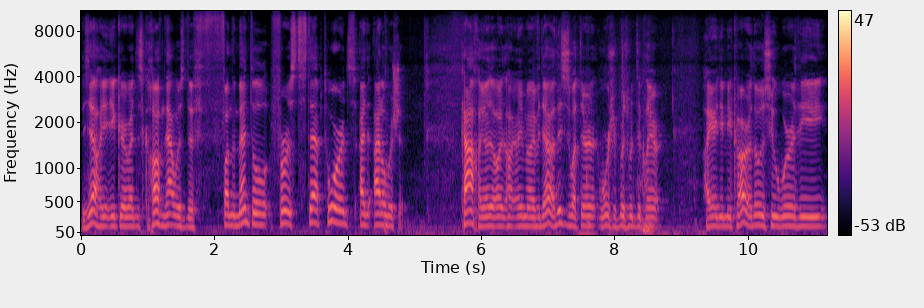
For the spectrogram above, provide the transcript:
That was the fundamental first step towards idol worship. This is what their worshippers would declare. Those who were the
